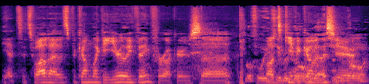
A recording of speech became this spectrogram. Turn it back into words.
Yeah, it's, it's wild how it's become like a yearly thing for Rutgers. Uh, hopefully we to keep, keep it going. going this year. going.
